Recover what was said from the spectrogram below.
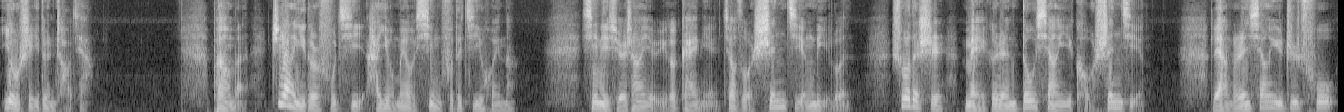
又是一顿吵架。朋友们，这样一对夫妻还有没有幸福的机会呢？心理学上有一个概念叫做深井理论，说的是每个人都像一口深井，两个人相遇之初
